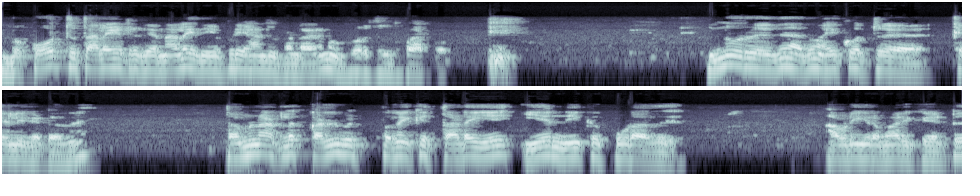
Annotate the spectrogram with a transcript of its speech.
இப்போ கோர்ட்டு தலையிட்டுருக்கனால இதை எப்படி ஹேண்டில் பண்ணுறாங்கன்னு நம்ம பொறுத்து பார்ப்போம். இன்னொரு இது அதுவும் ஹைகோர்ட்டு கேள்வி கேட்டது தமிழ்நாட்டில் கல் விற்பனைக்கு தடையை ஏன் நீக்கக்கூடாது? அப்படிங்கிற மாதிரி கேட்டு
